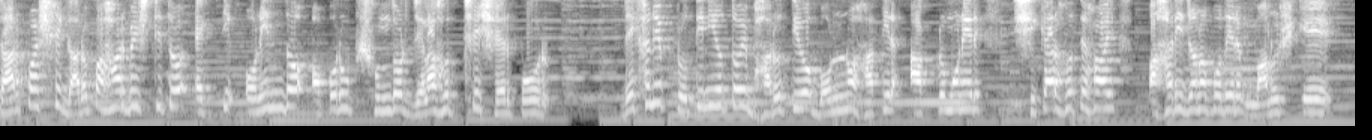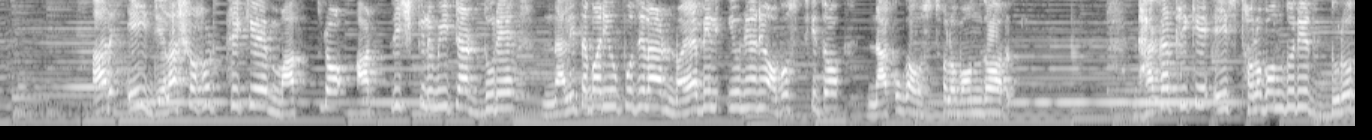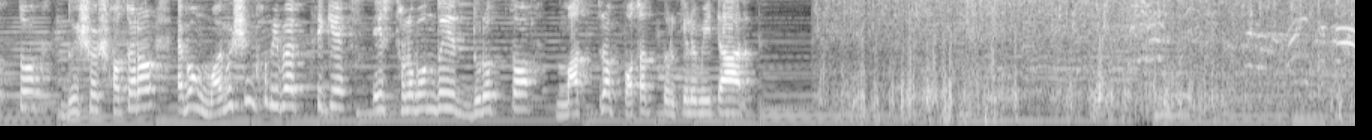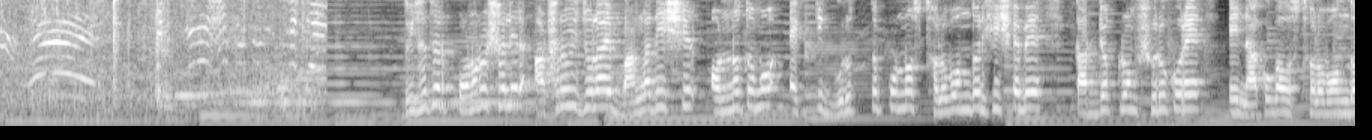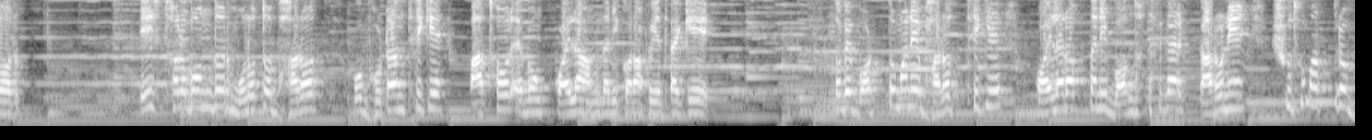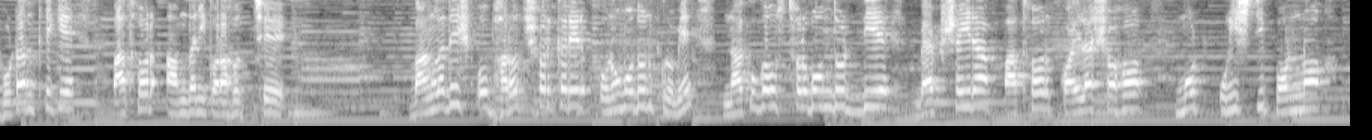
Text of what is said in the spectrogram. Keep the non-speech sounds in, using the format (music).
চারপাশে গারো পাহাড় বেষ্টিত একটি অনিন্দ অপরূপ সুন্দর জেলা হচ্ছে শেরপুর। যেখানে প্রতিনিয়তই ভারতীয় বন্য হাতির আক্রমণের শিকার হতে হয় পাহাড়ি জনপদের মানুষকে। আর এই জেলা শহর থেকে মাত্র আটত্রিশ কিলোমিটার দূরে নালিতাবাড়ি উপজেলার নয়াবিল ইউনিয়নে অবস্থিত নাকুগাঁও স্থলবন্দর। ঢাকা থেকে এই স্থলবন্দরের দূরত্ব দুইশো সতেরো এবং ময়মনসিংহ বিভাগ থেকে এই স্থলবন্দরের দূরত্ব মাত্র পঁচাত্তর কিলোমিটার। দুই হাজার পনেরো সালের আঠারোই জুলাই বাংলাদেশের অন্যতম একটি গুরুত্বপূর্ণ স্থলবন্দর হিসেবে কার্যক্রম শুরু করে এই নাকুগাঁও স্থলবন্দর। এই স্থলবন্দর মূলত ভারত ও ভুটান থেকে পাথর এবং কয়লা আমদানি করা হয়ে থাকে। তবে বর্তমানে ভারত থেকে কয়লা রপ্তানি বন্ধ থাকার কারণে শুধুমাত্র ভুটান থেকে পাথর আমদানি করা হচ্ছে। বাংলাদেশ ও ভারত সরকারের অনুমোদন ক্রমে নাকুগাঁও স্থলবন্দর দিয়ে ব্যবসায়ীরা পাথর, কয়লা সহ মোট উনিশটি পণ্য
